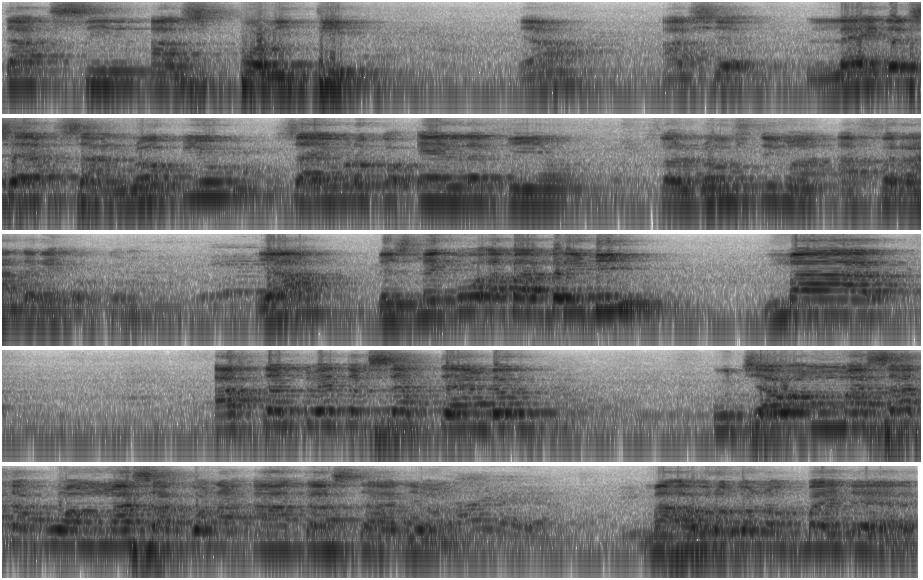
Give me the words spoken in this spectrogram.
dat zien als politiek ja? Als je leiders hebt dan loop je zij worden ook eerlijk giu gelooft u me aan verandering ook ja? Dus met hoe aba maar 28 september uchawa masa takuwa masa kona aka stadion ma awro kono baytere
